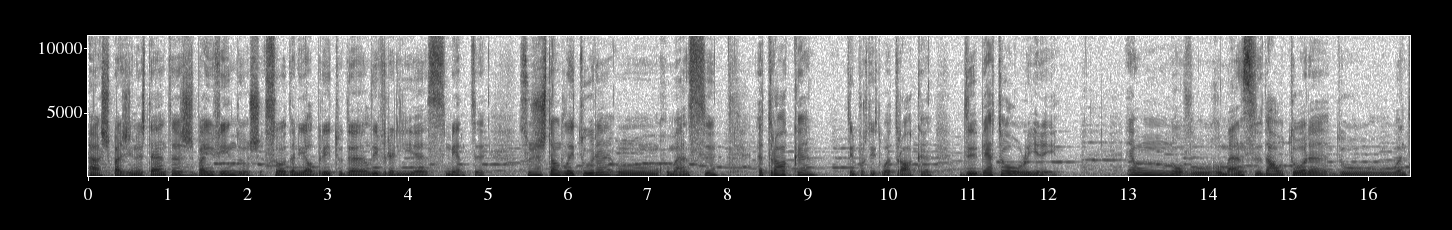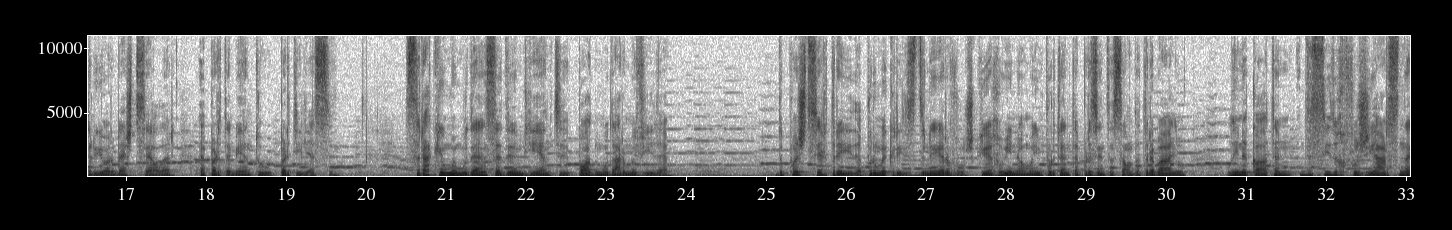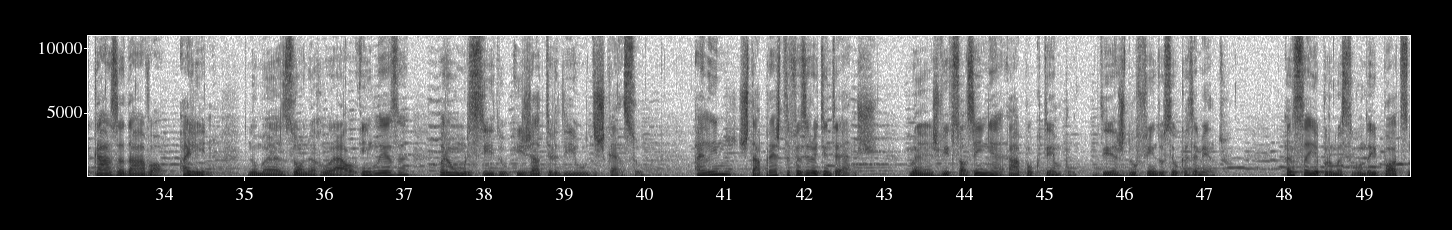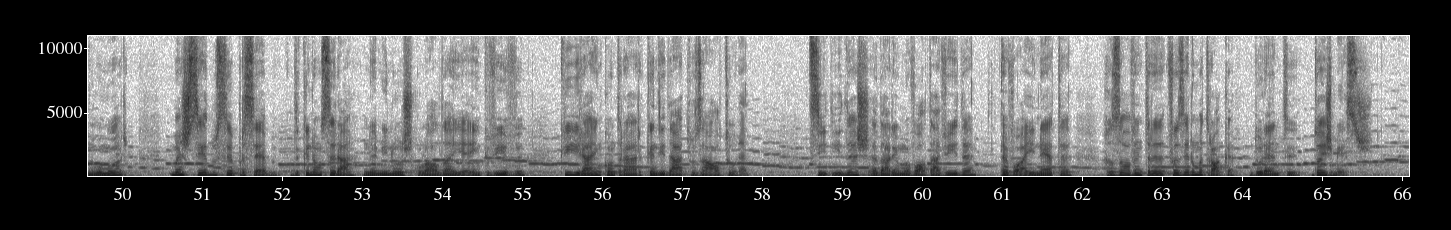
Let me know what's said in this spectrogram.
Às páginas tantas, bem-vindos. Sou Daniel Brito da Livraria Semente. Sugestão de leitura: um romance, A Troca, tem por título A Troca, de Beto O'Leary. É um novo romance da autora do anterior best-seller Apartamento Partilha-se. Será que uma mudança de ambiente pode mudar uma vida? Depois de ser traída por uma crise de nervos que arruína uma importante apresentação de trabalho, Lina Cotton decide refugiar-se na casa da avó, Eileen, numa zona rural inglesa, para um merecido e já tardio descanso. Eileen está prestes a fazer 80 anos, mas vive sozinha há pouco tempo, desde o fim do seu casamento. Anseia por uma segunda hipótese no amor mas cedo se apercebe de que não será, na minúscula aldeia em que vive, que irá encontrar candidatos à altura. Decididas a darem uma volta à vida, avó e neta resolvem fazer uma troca durante dois meses.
